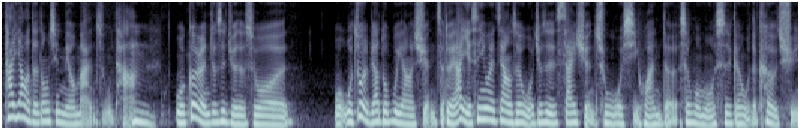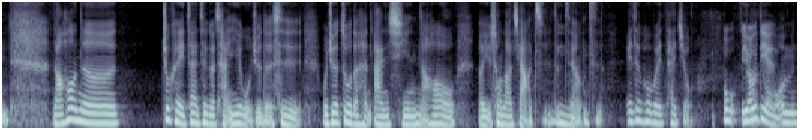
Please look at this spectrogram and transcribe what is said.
他要的东西没有满足他。嗯，我个人就是觉得说，我我做了比较多不一样的选择，对啊，也是因为这样，所以我就是筛选出我喜欢的生活模式跟我的客群，然后呢，就可以在这个产业，我觉得是我觉得做的很安心，然后呃也创造价值的这样子。哎、这个会不会太久？不有点我们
